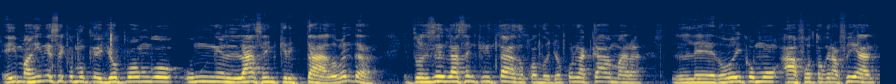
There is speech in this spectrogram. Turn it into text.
e imagínese como que yo pongo un enlace encriptado, ¿verdad? Entonces ese enlace encriptado, cuando yo con la cámara le doy como a fotografiar,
